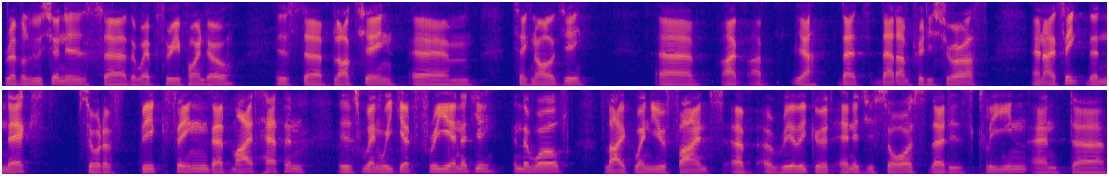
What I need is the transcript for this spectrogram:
revolution is uh, the Web 3.0, is blockchain um, technology. Uh, I, I, yeah, that, that I'm pretty sure of. And I think the next sort of big thing that might happen is when we get free energy in the world, like when you find a, a really good energy source that is clean and, uh,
